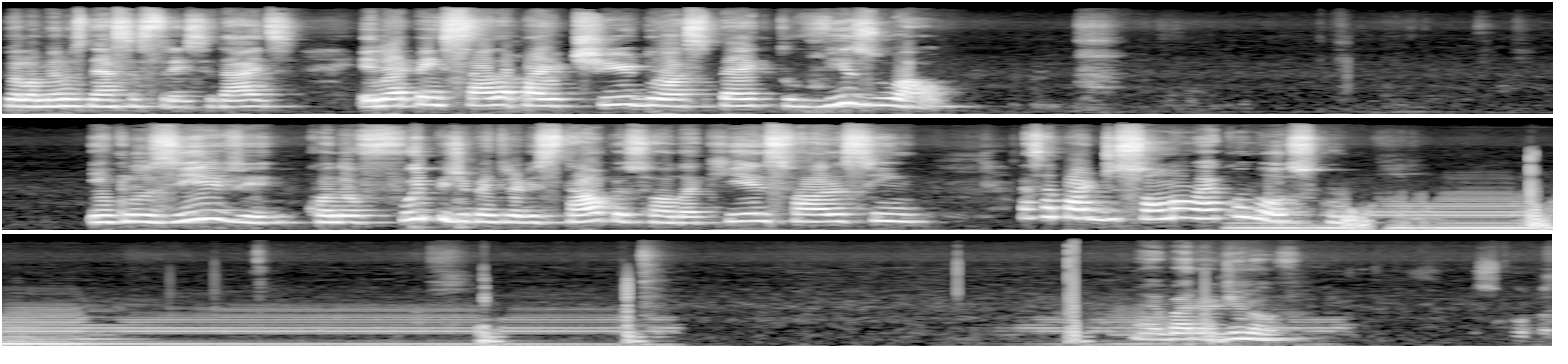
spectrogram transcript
pelo menos nessas três cidades, ele é pensado a partir do aspecto visual. Inclusive, quando eu fui pedir para entrevistar o pessoal daqui, eles falaram assim: essa parte de som não é conosco. Aí o barulho de novo. Desculpa,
